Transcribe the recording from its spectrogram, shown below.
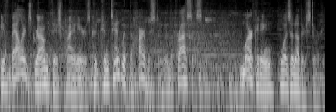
If Ballard's groundfish pioneers could contend with the harvesting and the processing, marketing was another story.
